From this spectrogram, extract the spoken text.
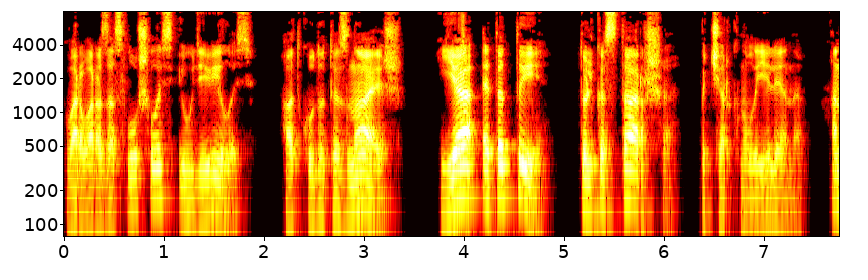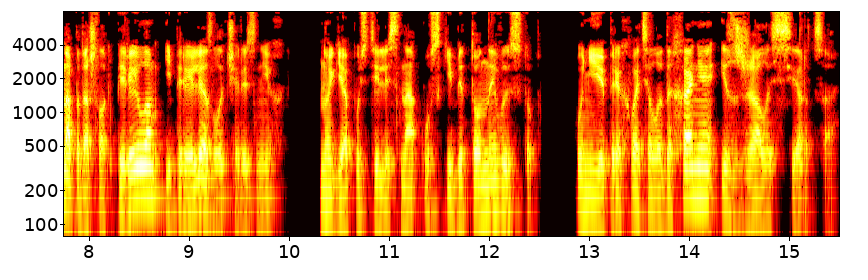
Варвара заслушалась и удивилась. «Откуда ты знаешь?» «Я — это ты, только старше», — подчеркнула Елена. Она подошла к перилам и перелезла через них. Ноги опустились на узкий бетонный выступ. У нее перехватило дыхание и сжалось сердце.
